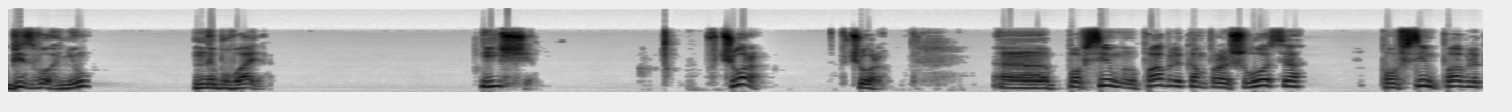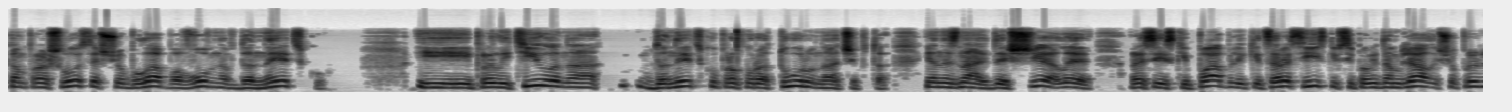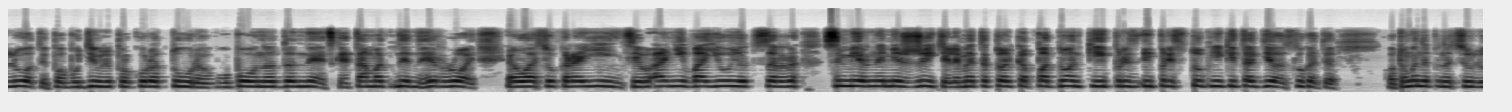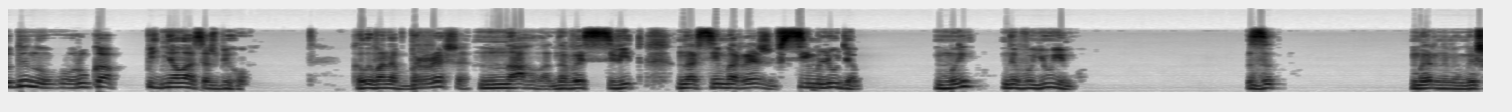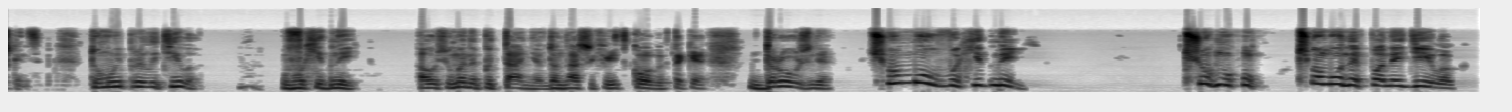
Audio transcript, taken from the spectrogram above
без вогню не буває. І ще. Вчора, вчора е, по всім паблікам пройшлося, по всім паблікам пройшлося, що була бавовна в Донецьку і прилетіла на Донецьку прокуратуру, начебто. Я не знаю, де ще, але російські пабліки, це російські всі повідомляли, що прильоти по будівлі прокуратури окупованого Донецька, і там один герой, і ось українці, вони воюють з, з мирними жителями, це тільки подонки і, при, і преступники так роблять. Слухайте, от у мене на цю людину рука піднялася аж бігом коли вона бреше нагло на весь світ, на всі мережі, всім людям. Ми не воюємо з мирними мешканцями. Тому і прилетіло в вихідний. А ось у мене питання до наших військових таке дружнє. Чому в вихідний? Чому? Чому не в понеділок?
